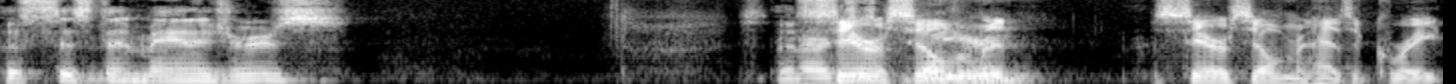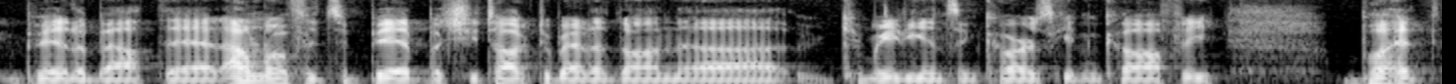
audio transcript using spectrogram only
assistant managers. Mm-hmm. Sarah just Silverman. weird? Sarah Silverman has a great bit about that. I don't know if it's a bit, but she talked about it on uh, comedians and cars getting coffee. But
